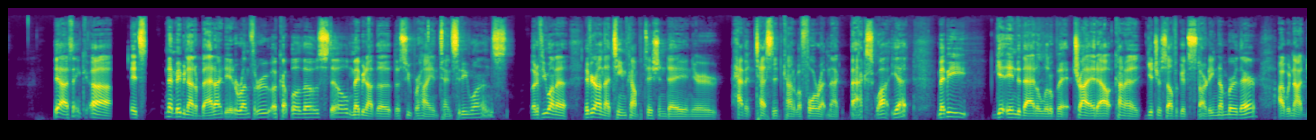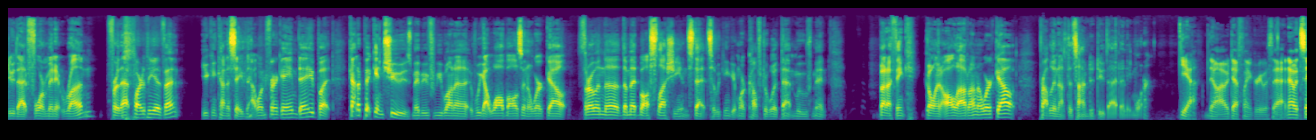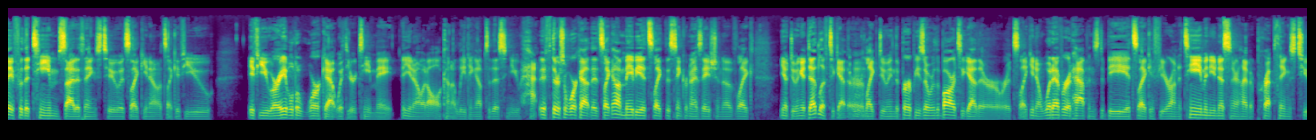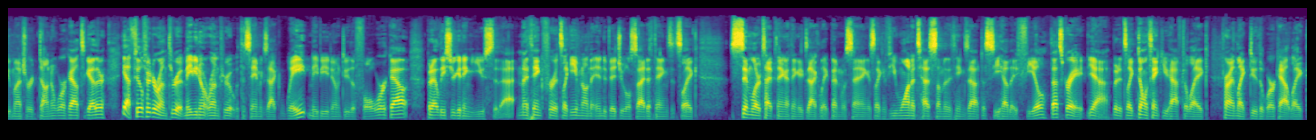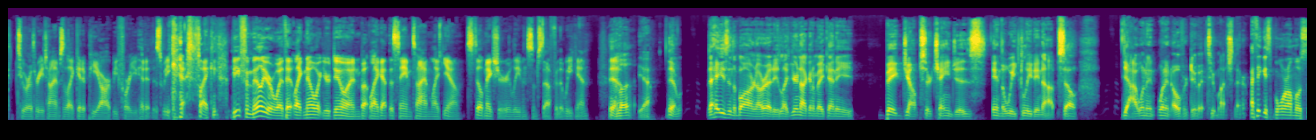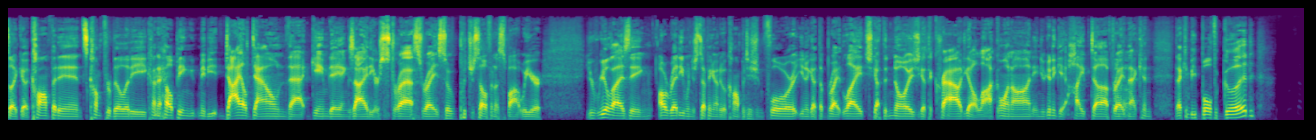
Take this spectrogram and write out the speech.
Yeah i think uh, it's maybe not a bad idea to run through a couple of those still. Maybe not the the super high intensity ones, but if you want to, if you're on that team competition day and you're haven't tested kind of a four rep back squat yet, maybe get into that a little bit, try it out, kind of get yourself a good starting number there. I would not do that four minute run for that part of the event. You can kind of save that one for a game day, but kind of pick and choose. Maybe if we want to, if we got wall balls in a workout, throw in the the med ball slushy instead, so we can get more comfortable with that movement. But I think going all out on a workout, probably not the time to do that anymore. Yeah, no, I would definitely agree with that. And I would say for the team side of things too, it's like, you know, it's like if you if you are able to work out with your teammate, you know, at all kind of leading up to this and you have if there's a workout that's like, oh, maybe it's like the synchronization of like you know, doing a deadlift together mm. or like doing the burpees over the bar together, or it's like, you know, whatever it happens to be. It's like if you're on a team and you necessarily haven't prepped things too much or done a workout together, yeah, feel free to run through it. Maybe you don't run through it with the same exact weight. Maybe you don't do the full workout, but at least you're getting used to that. And I think for it's like even on the individual side of things, it's like, similar type thing. I think exactly like Ben was saying. It's like if you want to test some of the things out to see how they feel, that's great. Yeah, but it's like don't think you have to like try and like do the workout like two or three times to like get a PR before you hit it this weekend. like be familiar with it, like know what you're doing, but like at the same time, like you know, still make sure you're leaving some stuff for the weekend. Yeah, yeah, yeah. The hay's in the barn already. Like you're not going to make any big jumps or changes in the week leading up. So yeah, I wouldn't wouldn't overdo it too much there. I think it's more almost like a confidence, comfortability, kind of helping maybe dial down that game day anxiety or stress, right? So put yourself in a spot where you're you're realizing already when you're stepping onto a competition floor, you know, you got the bright lights, you got the noise, you got the crowd, you got a lot going on, and you're going to get hyped up, right? Uh-huh. And that can that can be both good,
